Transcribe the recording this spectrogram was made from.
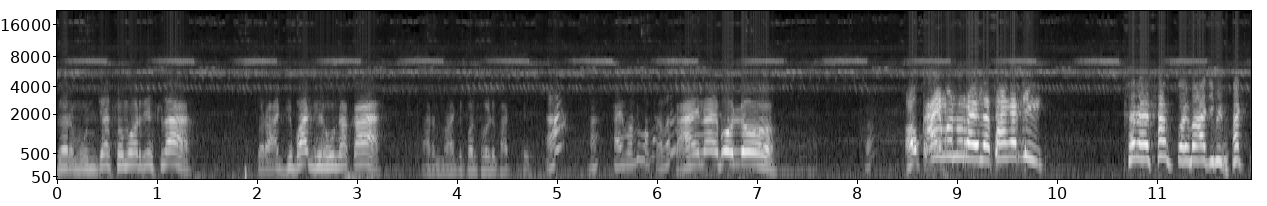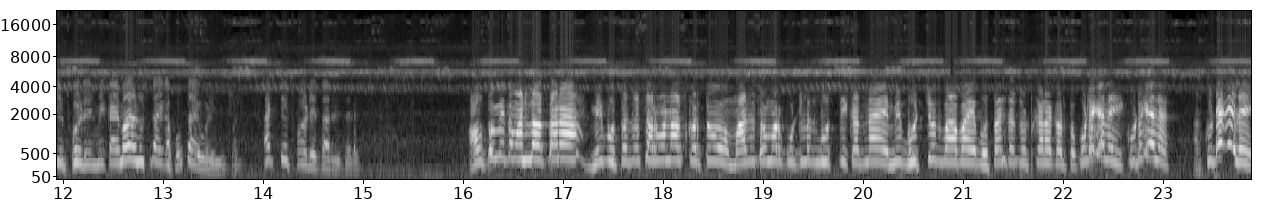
जर मुंजा समोर दिसला तर अजिबात घेऊ नका. कारण माझी पण थोडी फाटते. हा? हा? काय बोलू बाबा? काय नाही बोललो. अहो काय म्हणून राहिला? सांगा की. सरळ सांगतोय माझी मी फाटती थोडी. मी काय माणूस नाही का होताय वय मी पण? फाटती थोडी तरी तरी. अहो तुम्ही तर म्हणलं होता ना मी भूताचा सर्वनाश करतो. माझ्यासमोर कुठलंच भूत तिकट नाही. मी भूतचोच बाबा आहे. भूतांचा सुटकारा करतो. कुठे गेलाय? कुठे गेलं? अरे कुठे गेले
